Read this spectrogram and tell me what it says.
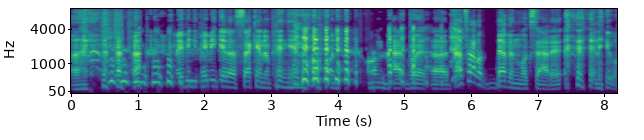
uh, maybe maybe get a second opinion on on that but uh, that's how devin looks at it anyway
